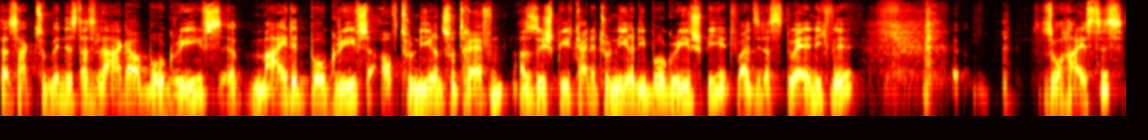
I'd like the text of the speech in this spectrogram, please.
das sagt zumindest das Lager Bo Greaves, äh, meidet Bo Greaves auf Turnieren zu treffen. Also sie spielt keine Turniere, die Bo Greaves spielt, weil sie das Duell nicht will. so heißt es.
